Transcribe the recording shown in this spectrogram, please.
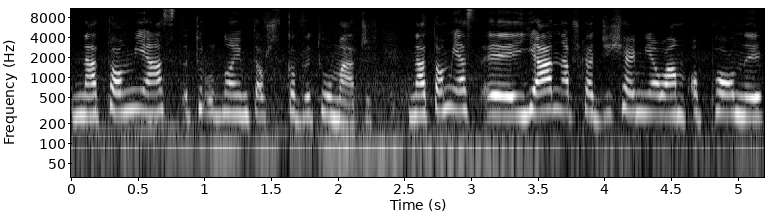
natomiast trudno im to wszystko wytłumaczyć. Natomiast e, ja na przykład dzisiaj miałam opony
